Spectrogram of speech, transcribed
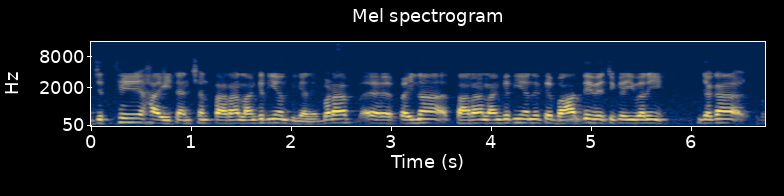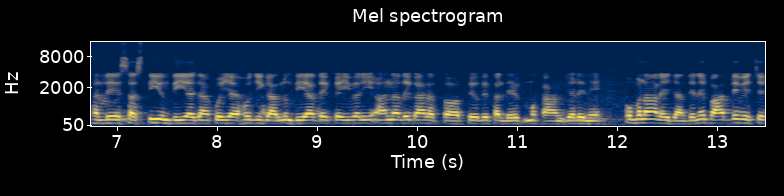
ਜਿੱਥੇ ਹਾਈ ਟੈਂਸ਼ਨ ਤਾਰਾਂ ਲੰਘਦੀਆਂ ਹੁੰਦੀਆਂ ਨੇ ਬੜਾ ਪਹਿਲਾਂ ਤਾਰਾਂ ਲੰਘਦੀਆਂ ਨੇ ਤੇ ਬਾਅਦ ਦੇ ਵਿੱਚ ਕਈ ਵਾਰੀ ਜਗ੍ਹਾ ਥੱਲੇ ਸਸਤੀ ਹੁੰਦੀ ਆ ਜਾਂ ਕੋਈ ਇਹੋ ਜੀ ਗੱਲ ਹੁੰਦੀ ਆ ਤੇ ਕਈ ਵਾਰੀ ਅਨਅਧਿਕਾਰਤ ਤੌਰ ਤੇ ਉਹਦੇ ਥੱਲੇ ਮਕਾਨ ਜਿਹੜੇ ਨੇ ਉਹ ਬਣਾ ਲਏ ਜਾਂਦੇ ਨੇ। ਬਾਅਦ ਦੇ ਵਿੱਚ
